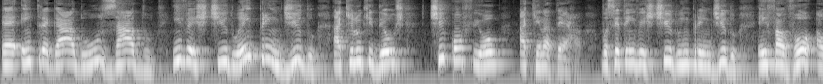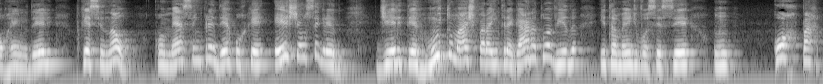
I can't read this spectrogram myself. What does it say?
é, entregado, usado, investido, empreendido aquilo que Deus te confiou aqui na terra. Você tem investido, empreendido em favor ao reino dele, porque senão, comece a empreender, porque este é o segredo de ele ter muito mais para entregar na tua vida e também de você ser um, corpa,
